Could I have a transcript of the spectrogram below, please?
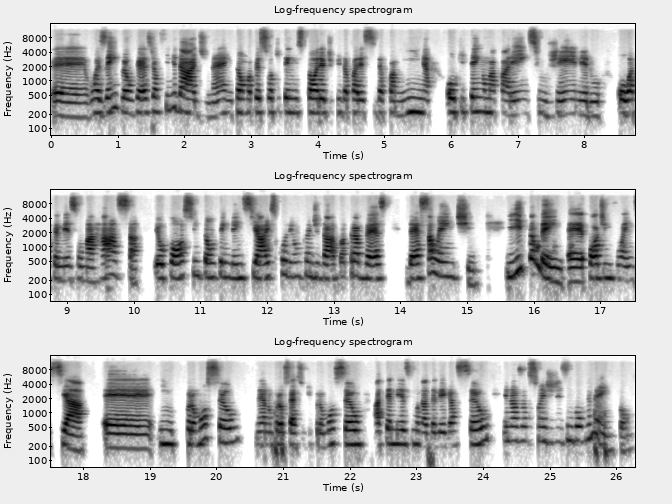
É, um exemplo é o viés de afinidade. Né? Então, uma pessoa que tem uma história de vida parecida com a minha, ou que tem uma aparência, um gênero, ou até mesmo uma raça, eu posso, então, tendenciar a escolher um candidato através dessa lente. E também é, pode influenciar é, em promoção, né, no processo de promoção, até mesmo na delegação e nas ações de desenvolvimento.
